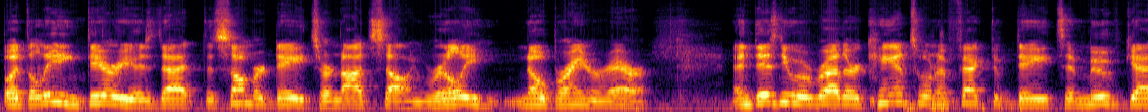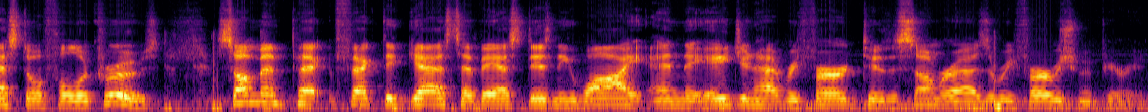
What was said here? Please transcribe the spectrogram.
but the leading theory is that the summer dates are not selling. Really, no brainer there. And Disney would rather cancel ineffective dates and move guests to a fuller cruise. Some affected guests have asked Disney why, and the agent had referred to the summer as a refurbishment period.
